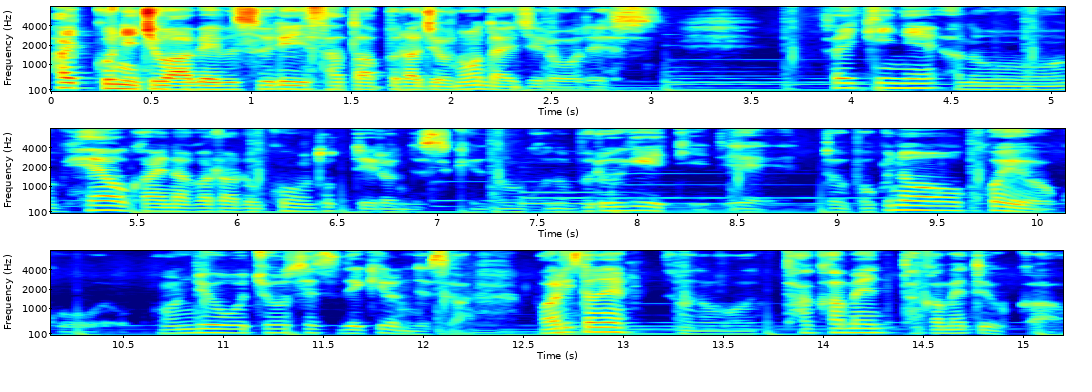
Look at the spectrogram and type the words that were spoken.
はい、こんにちは。Web3 スタートアップラジオの大二郎です。最近ね、あの、部屋を変えながら録音を撮っているんですけれども、このブルーゲイティで、えっと、僕の声をこう、音量を調節できるんですが、割とね、あの、高め、高めというか、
